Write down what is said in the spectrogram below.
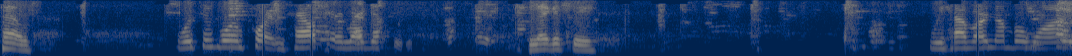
Health. Which is more important, health or legacy? Legacy. We have our number one.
